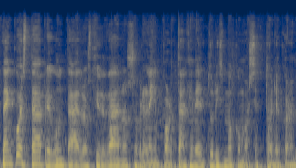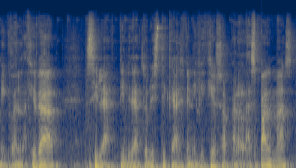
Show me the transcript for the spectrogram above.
La encuesta pregunta a los ciudadanos sobre la importancia del turismo como sector económico en la ciudad, si la actividad turística es beneficiosa para Las Palmas,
